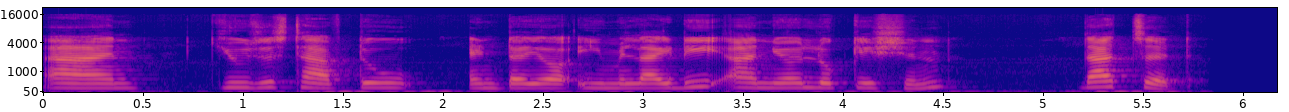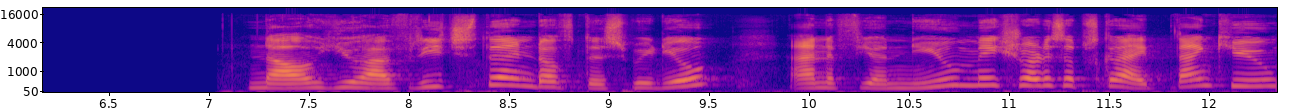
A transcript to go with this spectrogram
And you just have to enter your email ID and your location. That's it. Now you have reached the end of this video and if you're new make sure to subscribe. Thank you.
